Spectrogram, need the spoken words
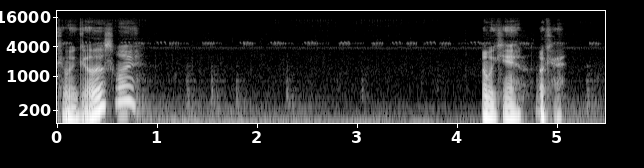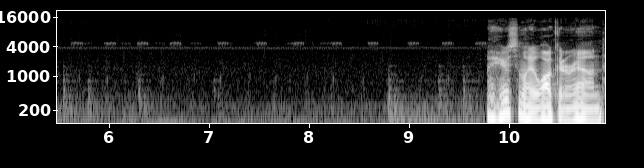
Can we go this way? Oh, we can. Okay. I hear somebody walking around.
